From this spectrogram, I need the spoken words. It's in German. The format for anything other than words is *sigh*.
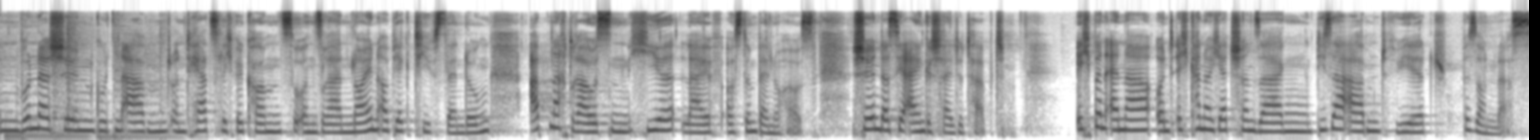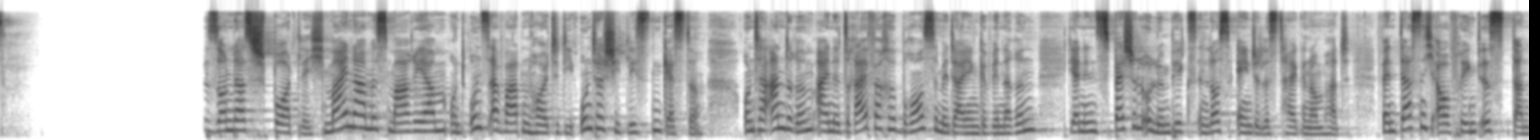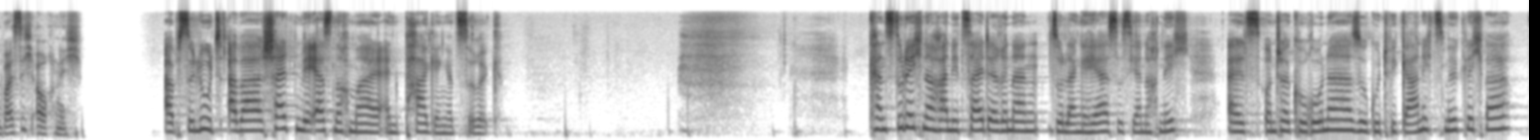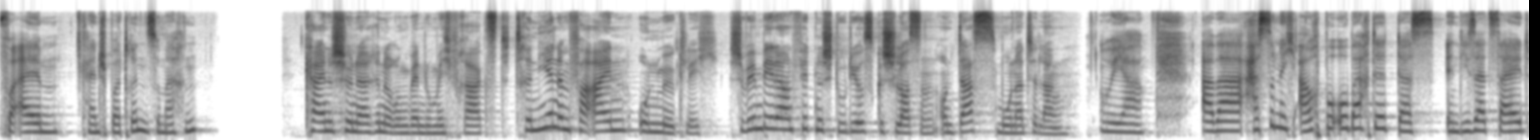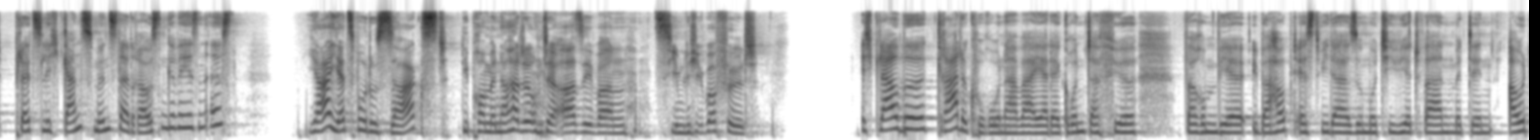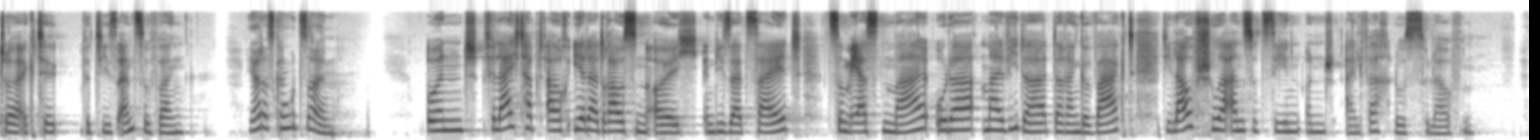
Einen wunderschönen guten Abend und herzlich willkommen zu unserer neuen Objektivsendung Ab nach draußen hier live aus dem Benno-Haus. Schön, dass ihr eingeschaltet habt. Ich bin Enna und ich kann euch jetzt schon sagen, dieser Abend wird besonders. Besonders sportlich. Mein Name ist Mariam und uns erwarten heute die unterschiedlichsten Gäste. Unter anderem eine dreifache Bronzemedaillengewinnerin, die an den Special Olympics in Los Angeles teilgenommen hat. Wenn das nicht aufregend ist, dann weiß ich auch nicht. Absolut, aber schalten wir erst noch mal ein paar Gänge zurück. Kannst du dich noch an die Zeit erinnern, so lange her ist es ja noch nicht, als unter Corona so gut wie gar nichts möglich war, vor allem keinen Sport drinnen zu machen? Keine schöne Erinnerung, wenn du mich fragst. Trainieren im Verein unmöglich. Schwimmbäder und Fitnessstudios geschlossen und das monatelang. Oh ja, aber hast du nicht auch beobachtet, dass in dieser Zeit plötzlich ganz Münster draußen gewesen ist? Ja, jetzt wo du es sagst, die Promenade und der Aasee waren ziemlich überfüllt. Ich glaube, gerade Corona war ja der Grund dafür, warum wir überhaupt erst wieder so motiviert waren, mit den Outdoor-Activities anzufangen. Ja, das kann gut sein. Und vielleicht habt auch ihr da draußen euch in dieser Zeit zum ersten Mal oder mal wieder daran gewagt, die Laufschuhe anzuziehen und einfach loszulaufen.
